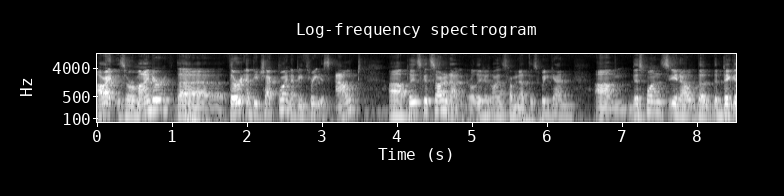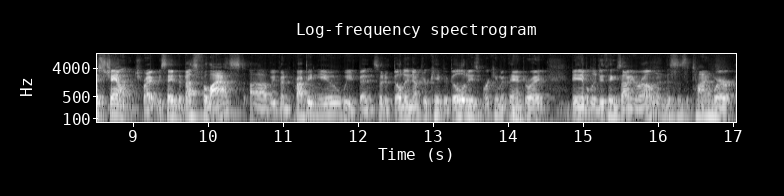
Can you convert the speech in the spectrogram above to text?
All right, as a reminder, the third MP checkpoint, MP3, is out. Uh, please get started on it. Early deadline's coming up this weekend. Um, this one's, you know, the, the biggest challenge, right? We saved the best for last. Uh, we've been prepping you. We've been sort of building up your capabilities, working with Android, being able to do things on your own. And this is the time where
